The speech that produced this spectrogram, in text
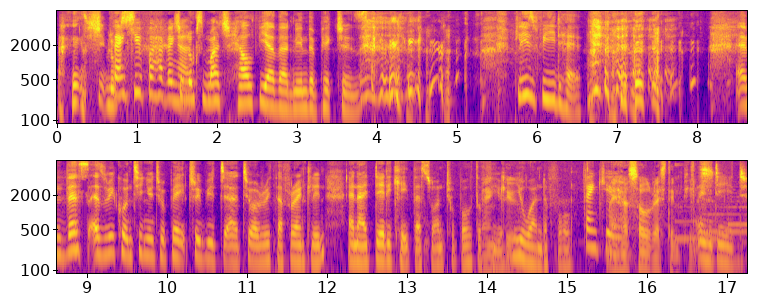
she looks, Thank you for having her. She us. looks much healthier than in the pictures. Please feed her. And this, as we continue to pay tribute uh, to Aretha Franklin, and I dedicate this one to both of Thank you. you. You're wonderful, Thank you. May her soul rest in peace. indeed.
